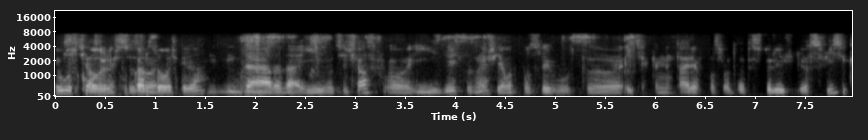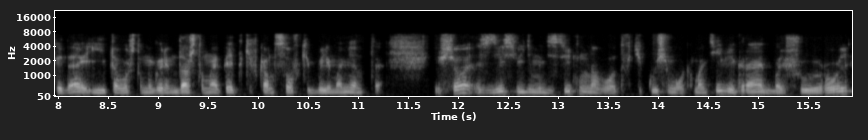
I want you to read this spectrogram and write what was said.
И, и ускорились в концовочке, да? Да, да, да. И вот сейчас, э, и здесь, ты знаешь, я вот после вот э, этих комментариев, после вот этой истории с физикой, да, и того, что мы говорим, да, что мы опять-таки в концовке были моменты, и все, здесь, видимо, действительно вот в текущем локомотиве играет большую роль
